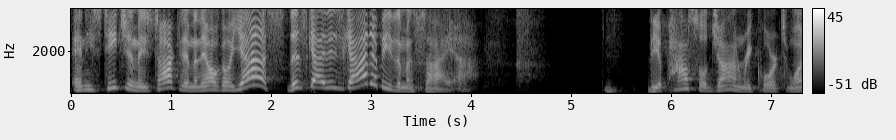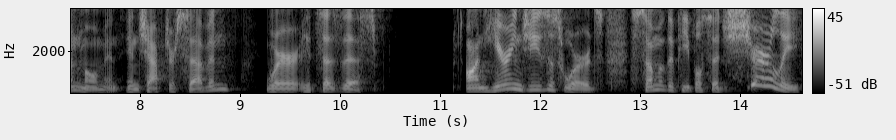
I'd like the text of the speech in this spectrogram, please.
and he's teaching them, he's talking to them, and they all go, Yes, this guy, has got to be the Messiah. The Apostle John records one moment in chapter 7 where it says this On hearing Jesus' words, some of the people said, Surely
